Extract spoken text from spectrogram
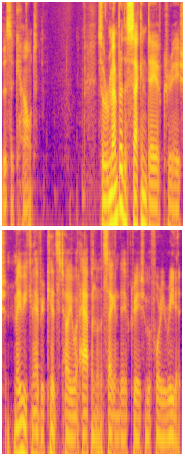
this account. So remember the second day of creation. Maybe you can have your kids tell you what happened on the second day of creation before you read it.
